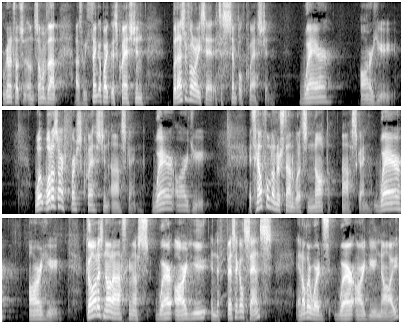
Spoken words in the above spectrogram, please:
We're going to touch on some of that as we think about this question, but as we've already said, it's a simple question Where are you? What, what is our first question asking? Where are you? It's helpful to understand what it's not asking. Where are you? God is not asking us, Where are you in the physical sense? In other words, where are you now?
